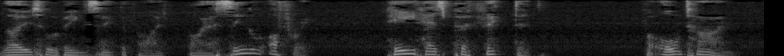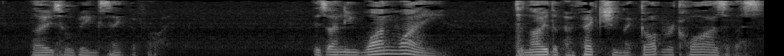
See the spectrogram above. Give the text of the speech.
those who are being sanctified by a single offering, he has perfected for all time those who are being sanctified. There's only one way to know the perfection that God requires of us.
